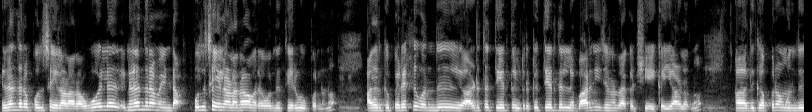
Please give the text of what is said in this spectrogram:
நிரந்தர பொதுச் செயலாளராகவோ இல்லை நிரந்தரம் வேண்டாம். பொதுச் செயலாளராக அவரை வந்து தேர்வு பண்ணணும். அதற்கு பிறகு வந்து அடுத்த தேர்தல் இருக்கு. தேர்தலில் பாரதிய ஜனதா கட்சியை கையாளணும். அதுக்கப்புறம் வந்து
